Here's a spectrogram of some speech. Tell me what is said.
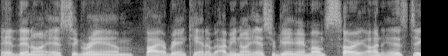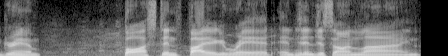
And then on Instagram, Firebrand Cannabis. I mean, on Instagram, I'm sorry, on Instagram, Boston Firebrand, and then just online,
